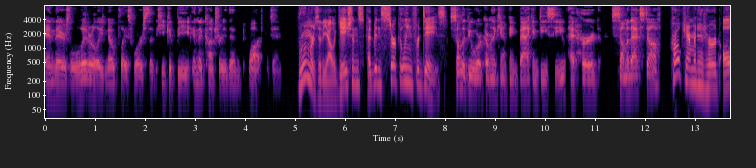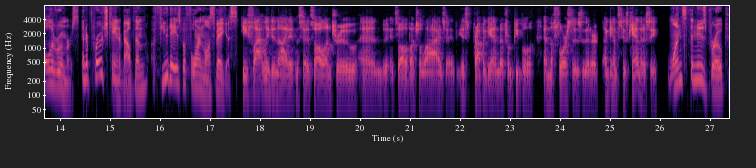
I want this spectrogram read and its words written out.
and there's literally no place worse that he could be in the country than Washington. Rumors of the allegations had been circling for days. Some of the people who were covering the campaign back in D.C. had heard some of that stuff. Carl Cameron had heard all the rumors and approached Cain about them a few days before in Las Vegas. He flatly denied it and said it's all untrue and it's all a bunch of lies and it's propaganda from people and the forces that are against his candidacy. Once the news broke,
